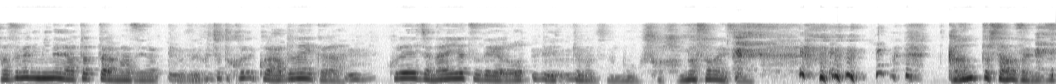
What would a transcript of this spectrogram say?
さすがにみんなに当たったらまずいなっていうことで、うんちょっとこれ、これ危ないから、うんこれじゃないやつでやろうって言ってもですね、もうそう離さないんですよね。ガンとして離さないずっ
